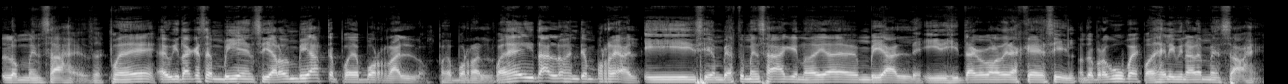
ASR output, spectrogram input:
los mensajes. Puedes evitar que se envíen. Si ya lo enviaste, puedes borrarlo. Puedes borrarlo. Puedes editarlos en tiempo real. Y si enviaste un mensaje a quien no debía de enviarle y dijiste algo que no tenías que decir, no te preocupes, puedes eliminar el mensaje.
